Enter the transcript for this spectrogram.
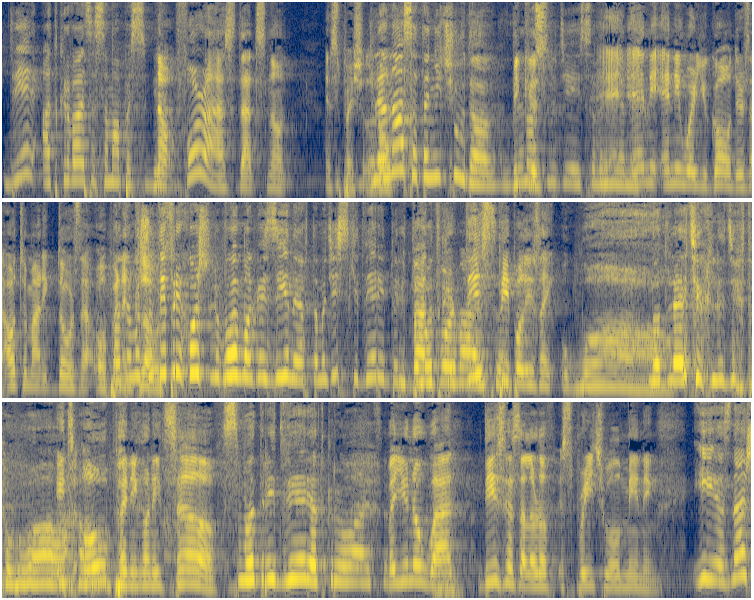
дверь открывается сама по себе. Now, for us, that's not Для all. нас это не чудо, для нас, Because людей a- современных. any, anywhere you go, there's automatic doors that open and Потому что close. ты приходишь в любой магазин, и автоматически двери перед тобой But for these открываются. people, it's like, Но wow, для этих людей это вау. it's opening on itself. Смотри, дверь открывается. But you know what? This has a lot of spiritual meaning. И знаешь,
